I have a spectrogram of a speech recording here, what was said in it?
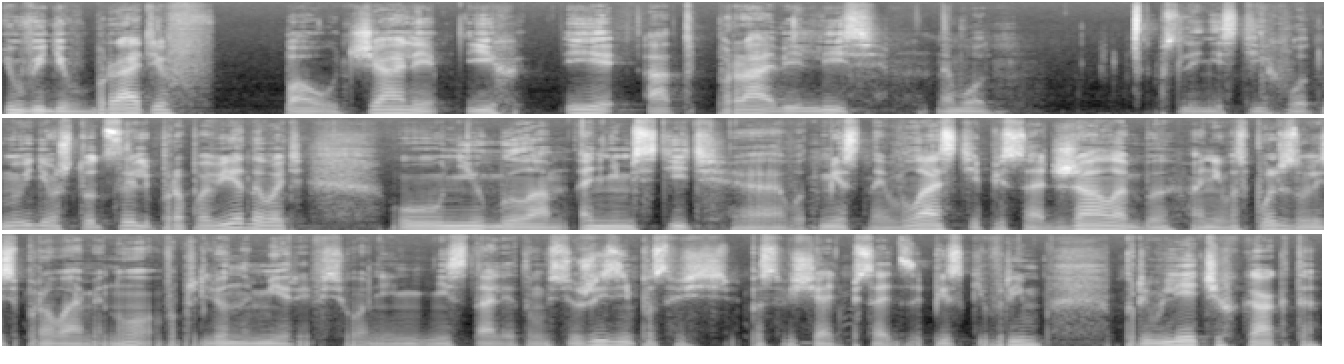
и, увидев братьев, поучали их и отправились». Вот, последний стих. Вот мы видим, что цель проповедовать у них была, а не мстить э, вот местной власти, писать жалобы. Они воспользовались правами, но в определенной мере все. Они не стали этому всю жизнь посвящать, писать записки в Рим, привлечь их как-то.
